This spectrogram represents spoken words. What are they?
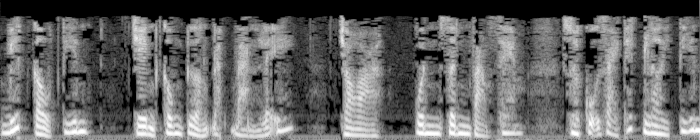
biết cầu tiên, trên công tường đặt bàn lễ, cho quân dân vào xem, rồi cụ giải thích lời tiên.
